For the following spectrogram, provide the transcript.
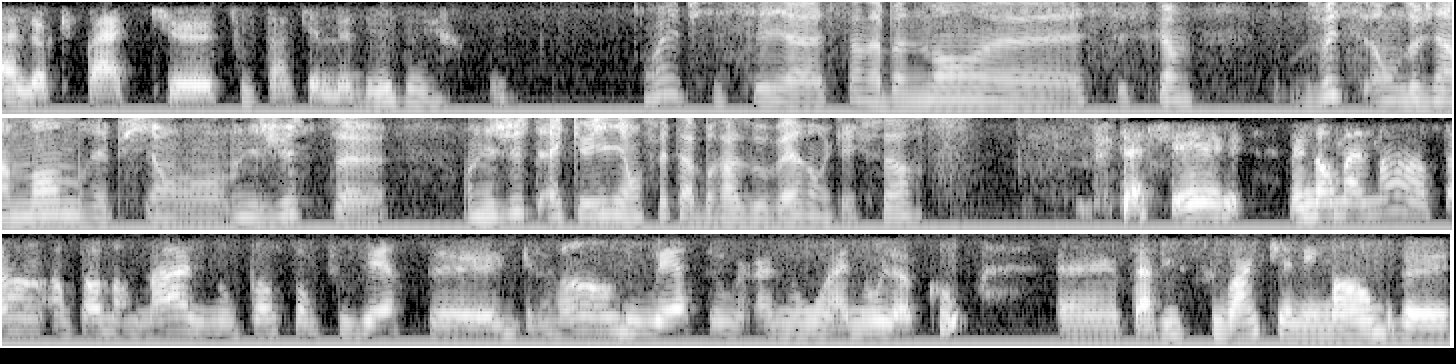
à l'OCPAC tout le temps qu'elle le désire. Oui, puis c'est un abonnement, c'est comme, oui, on devient membre et puis on, est juste, on est juste accueilli en fait à bras ouverts en quelque sorte. Tout à fait. Mais normalement, en temps, en temps normal, nos portes sont ouvertes, grandes ouvertes à nos, à nos locaux. Euh, ça arrive souvent que les membres euh,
